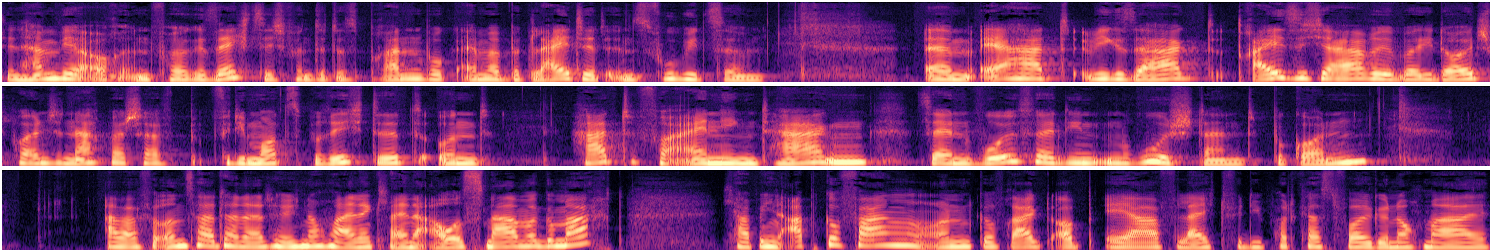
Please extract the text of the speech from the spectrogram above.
Den haben wir auch in Folge 60 von Dittes Brandenburg einmal begleitet in Subice. Ähm, er hat, wie gesagt, 30 Jahre über die deutsch-polnische Nachbarschaft für die Mods berichtet und hat vor einigen Tagen seinen wohlverdienten Ruhestand begonnen. Aber für uns hat er natürlich noch mal eine kleine Ausnahme gemacht. Ich habe ihn abgefangen und gefragt, ob er vielleicht für die Podcast-Folge noch mal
